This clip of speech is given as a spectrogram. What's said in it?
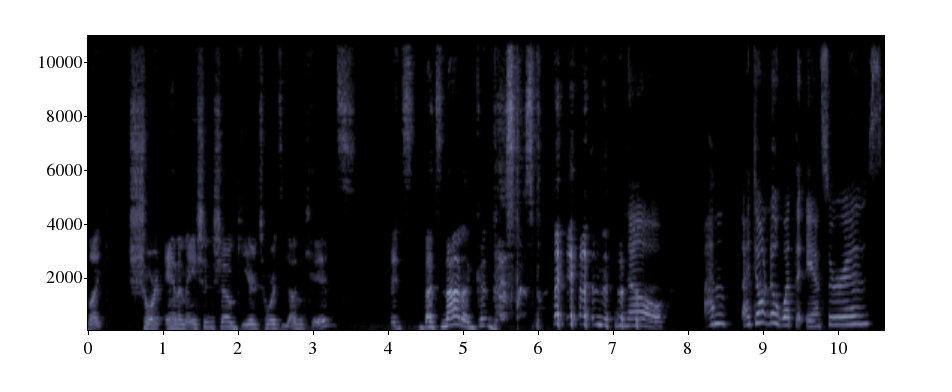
like short animation show geared towards young kids, it's that's not a good business plan. no, I'm. I don't know what the answer is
